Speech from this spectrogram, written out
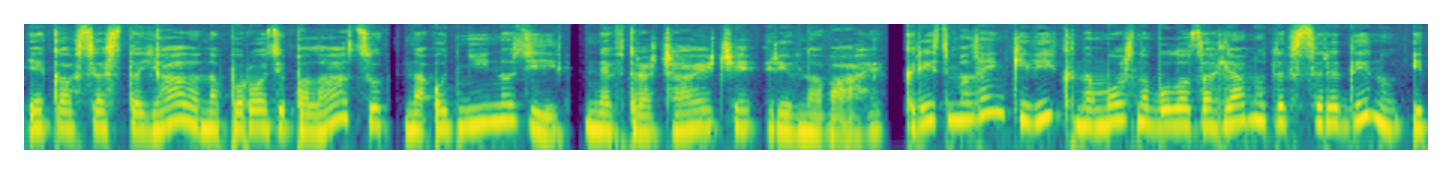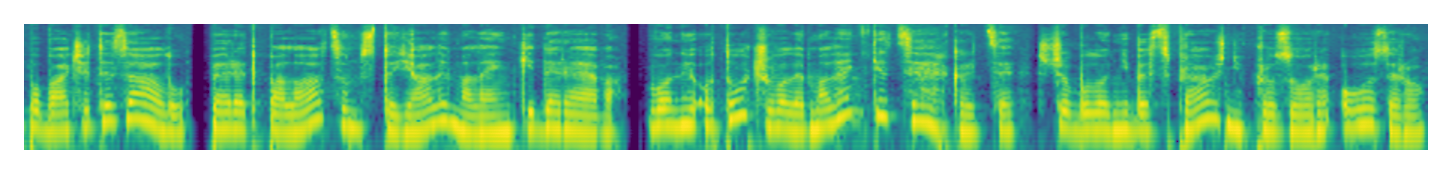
яка все стояла на порозі палацу на одній нозі, не втрачаючи рівноваги. Крізь маленькі вікна можна було заглянути всередину і побачити залу. Перед палацом стояли маленькі дерева. Вони оточували маленьке дзеркальце, що було ніби справжнє прозоре озеро.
